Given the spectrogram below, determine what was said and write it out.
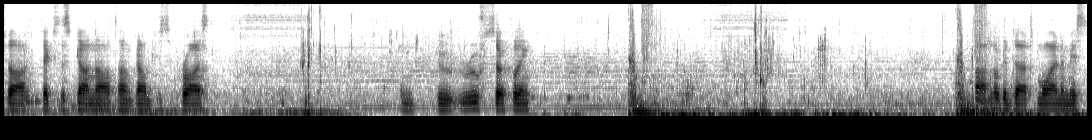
Shark takes his gun out, I'm gonna be surprised. And do roof circling. Look at that, more enemies.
